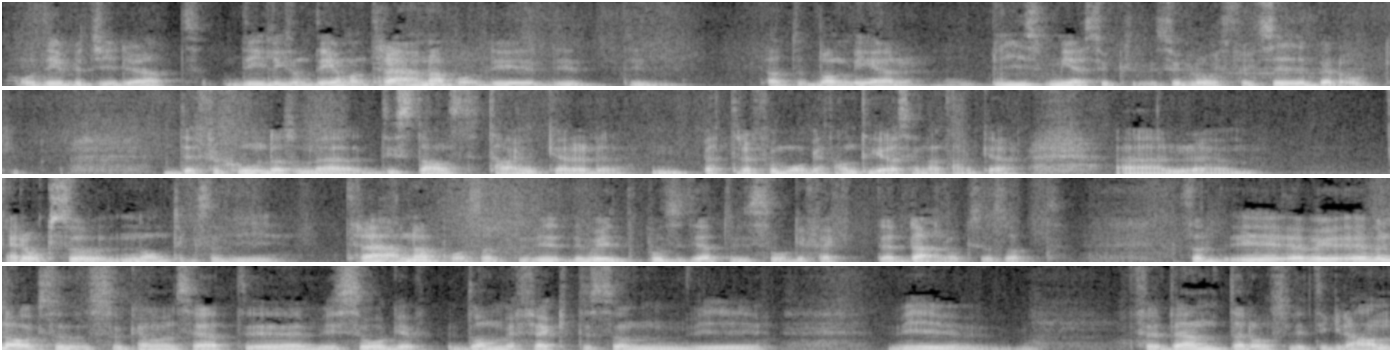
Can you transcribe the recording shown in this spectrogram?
och det betyder att det är liksom det man tränar på. Det, det, det att vara mer, bli mer psykologiskt flexibel och defektion, som är distans till tankar eller bättre förmåga att hantera sina tankar är, ehm, är också någonting som vi tränar på. Så vi, det var ju positivt att vi såg effekter där också. Så att, så att, eh, över, överlag så, så kan man säga att eh, vi såg de effekter som vi, vi förväntade oss lite grann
